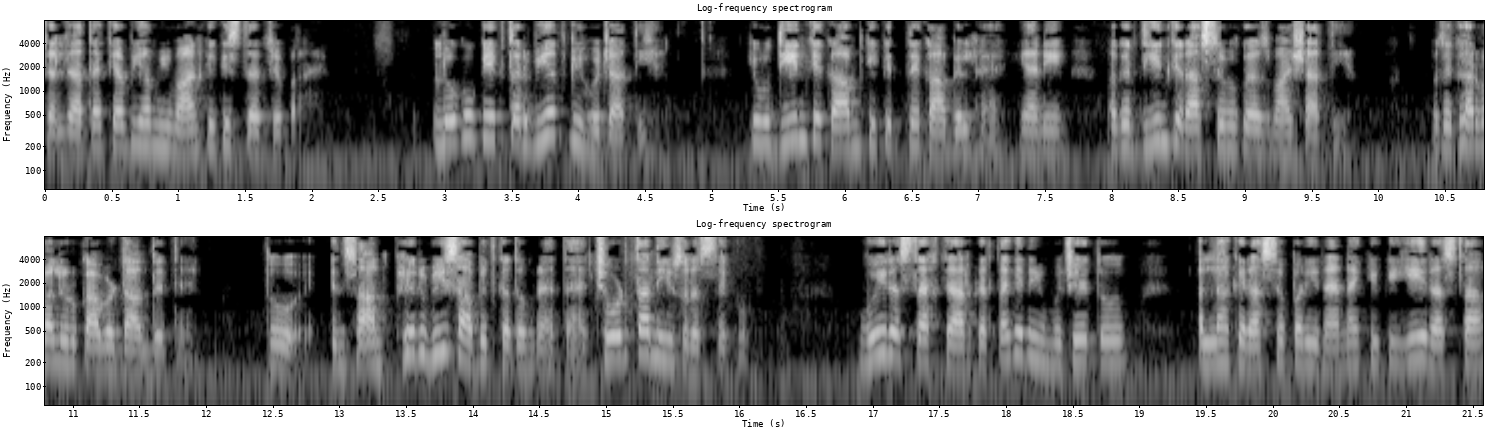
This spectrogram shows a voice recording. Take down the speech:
چل جاتا ہے کہ ابھی ہم ایمان کے کس درجے پر ہیں۔ لوگوں کی ایک تربیت بھی ہو جاتی ہے کہ وہ دین کے کام کے کتنے قابل ہیں۔ یعنی اگر دین کے راستے میں کوئی آزمائش آتی ہے، اسے گھر والے رکاوٹ ڈال دیتے ہیں، تو انسان پھر بھی ثابت قدم رہتا ہے، چھوڑتا نہیں اس رستے کو۔ وہی راستہ اختیار کرتا ہے کہ نہیں، مجھے تو اللہ کے راستے پر ہی رہنا ہے، کیونکہ یہ راستہ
